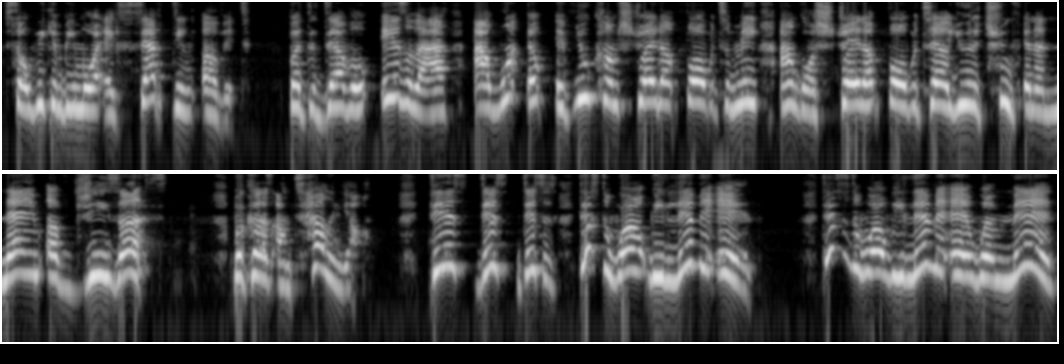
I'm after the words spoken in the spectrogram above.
so we can be more accepting of it but the devil is a lie. I want if you come straight up forward to me, I'm going straight up forward tell you the truth in the name of Jesus. Because I'm telling y'all, this this this is this the world we living in. This is the world we living in when men,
